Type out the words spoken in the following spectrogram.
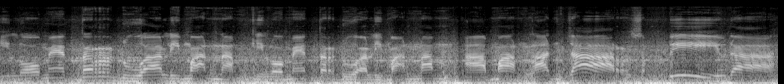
Kilometer 256 Kilometer 256 Aman, lancar, sepi udah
